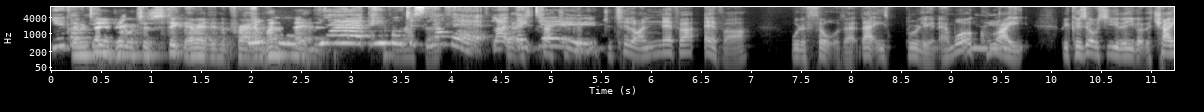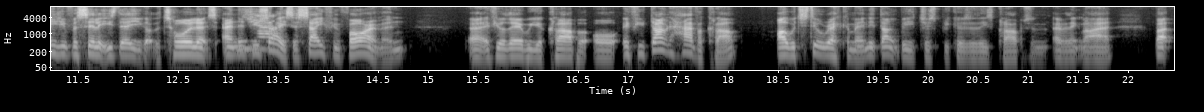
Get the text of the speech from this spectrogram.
You go They were and do telling people to stick their head in the pram, weren't People, they? yeah, people love just that. love it. Like That they is such a do. good- Until I never ever would have thought of that. That is brilliant, and what a Mhm. great because obviously then you've got the changing facilities there, you've got the toilets, and as you say, it's a safe environment. Uh, if you're there with your club, or if you don't have a club, I would still recommend it. Don't be just because of these clubs and everything like that. But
